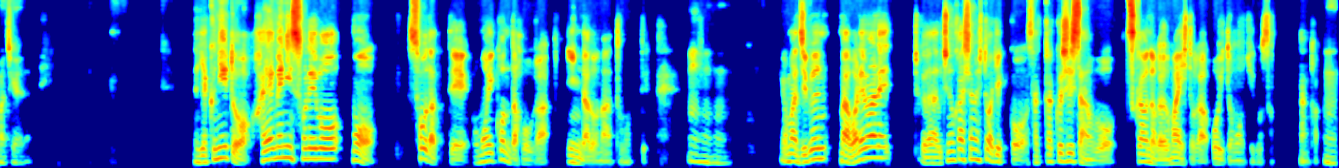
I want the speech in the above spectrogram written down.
間違いない。逆に言うと、早めにそれをもうそうだって思い込んだ方がいいんだろうなと思って。うんうんうん。まあ自分、まあ我々、というかうちの会社の人は結構錯覚資産を使うのが上手い人が多いと思うけどさ、なんか、うん。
